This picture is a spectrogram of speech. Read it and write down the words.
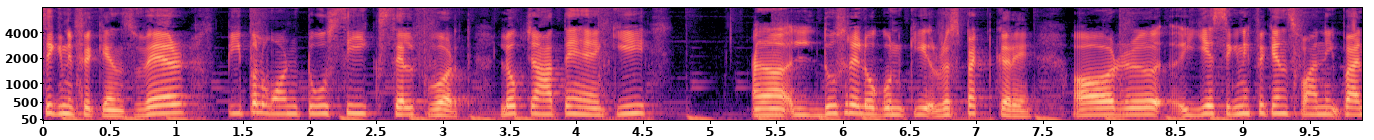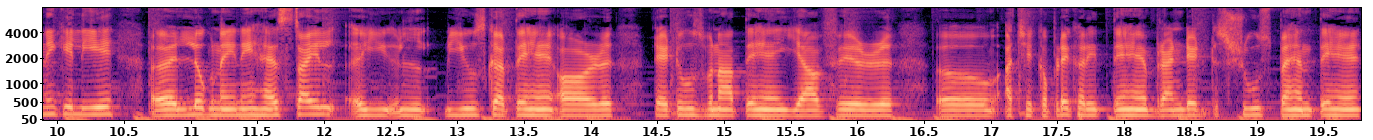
significance where people want to seek self worth लोग चाहते हैं कि दूसरे लोग उनकी रिस्पेक्ट करें। और ये सिग्निफिकेंस पाने पाने के लिए लोग नए नए हेयर स्टाइल यूज़ करते हैं और टैटूज़ बनाते हैं या फिर अच्छे कपड़े खरीदते हैं ब्रांडेड शूज़ पहनते हैं।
